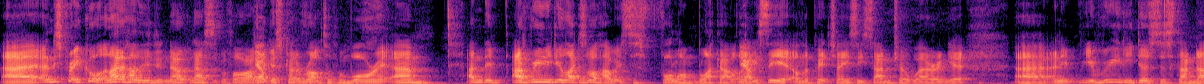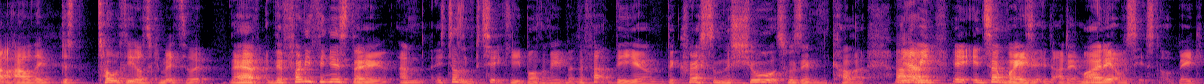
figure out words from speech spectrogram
uh, and it's pretty cool. I like how they didn't announce it before. Yep. They just kind of rocked up and wore it. Um, and they, I really do like as well how it's just full on blackout. Like yep. you see it on the picture, you see Sancho wearing it, uh, and it, it really does just stand out how they just totally utter commit to it. They have. The funny thing is, though, and it doesn't particularly bother me, but the fact the um, the crest on the shorts was in colour. Yeah. I mean, in some ways, it, I don't mind it. Obviously, it's not a big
